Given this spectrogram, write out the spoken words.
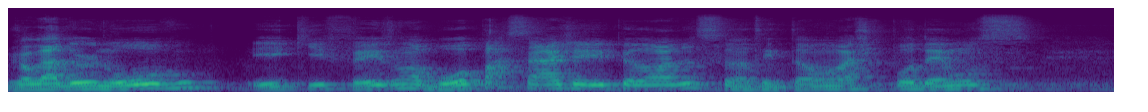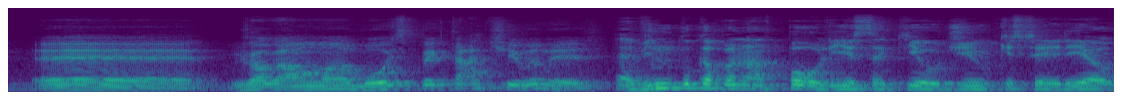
jogador novo e que fez uma boa passagem aí pelo Água Santa. Então acho que podemos é, jogar uma boa expectativa nele. É, vindo do Campeonato Paulista, que eu digo que seria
